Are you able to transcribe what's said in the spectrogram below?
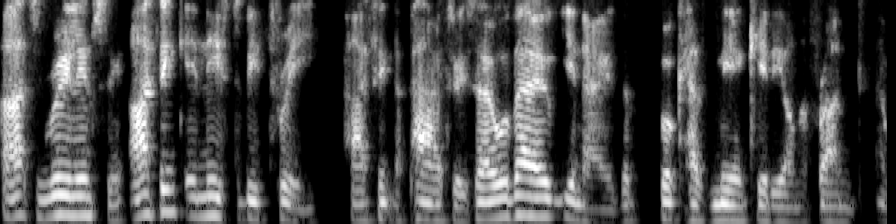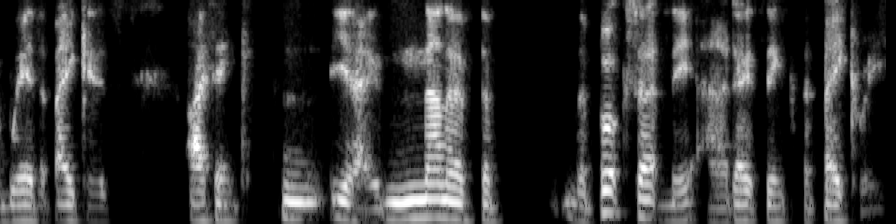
That's really interesting. I think it needs to be three. I think the power of three. So although you know the book has me and Kitty on the front, and we're the bakers, I think you know none of the the book certainly, and I don't think the bakery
